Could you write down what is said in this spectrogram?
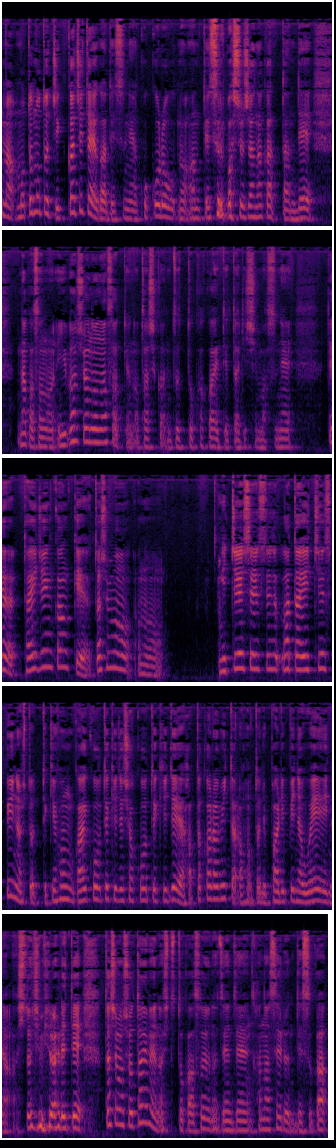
まあ、もともと実家自体がですね、心の安定する場所じゃなかったんで、なんかその居場所のなさっていうのは確かにずっと抱えてたりしますね。で、対人関係、私も、あの、HSS 型 HSP の人って基本外交的で社交的で、旗から見たら本当にパリピなウェイな人に見られて、私も初対面の人とかそういうの全然話せるんですが、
